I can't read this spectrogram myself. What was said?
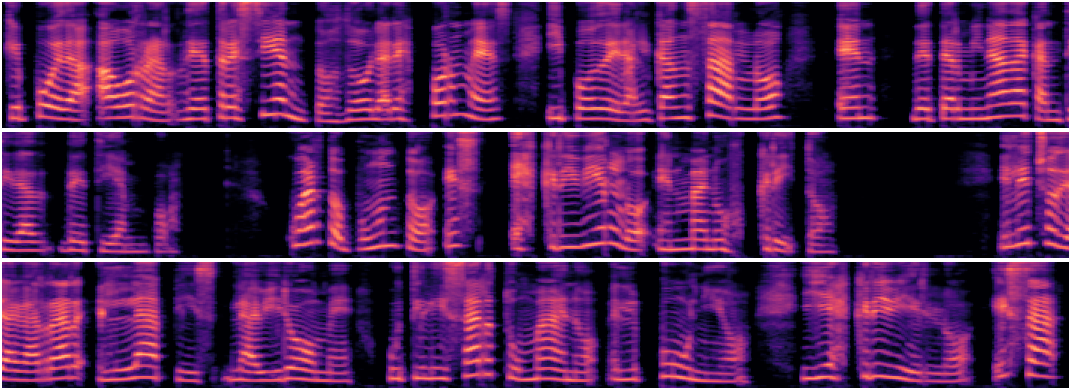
que pueda ahorrar de 300 dólares por mes y poder alcanzarlo en determinada cantidad de tiempo. Cuarto punto es escribirlo en manuscrito. El hecho de agarrar el lápiz, la virome, utilizar tu mano, el puño y escribirlo, esa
